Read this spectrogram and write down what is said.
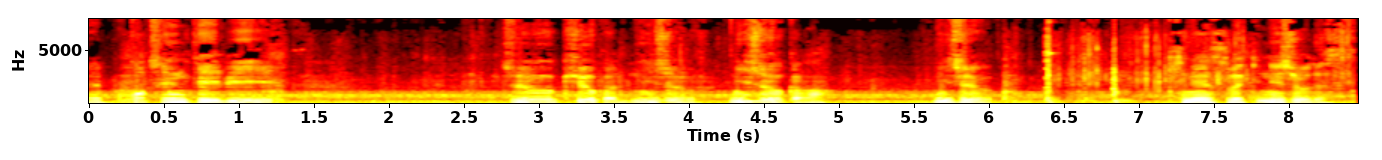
えポコチン TV、19か20、20かな ?20。記念すべき20です。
